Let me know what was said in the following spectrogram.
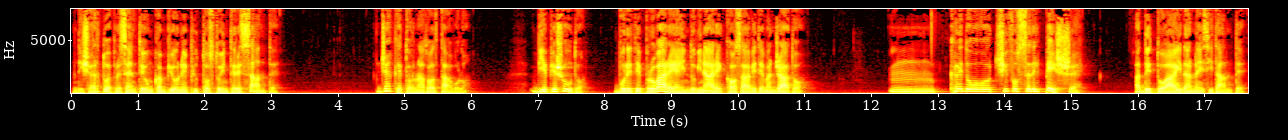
Di certo è presente un campione piuttosto interessante. Jack è tornato al tavolo. Vi è piaciuto? Volete provare a indovinare cosa avete mangiato? Mm, credo ci fosse del pesce ha detto Aidan esitante.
